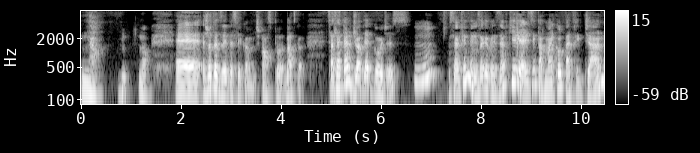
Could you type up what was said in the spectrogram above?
Non. non. Euh, je vais te le dire parce que comme, je pense pas. Ben, en tout cas. Ça s'appelle Drop Dead Gorgeous. Hum? C'est un film de 1999 qui est réalisé par Michael Patrick Jan,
